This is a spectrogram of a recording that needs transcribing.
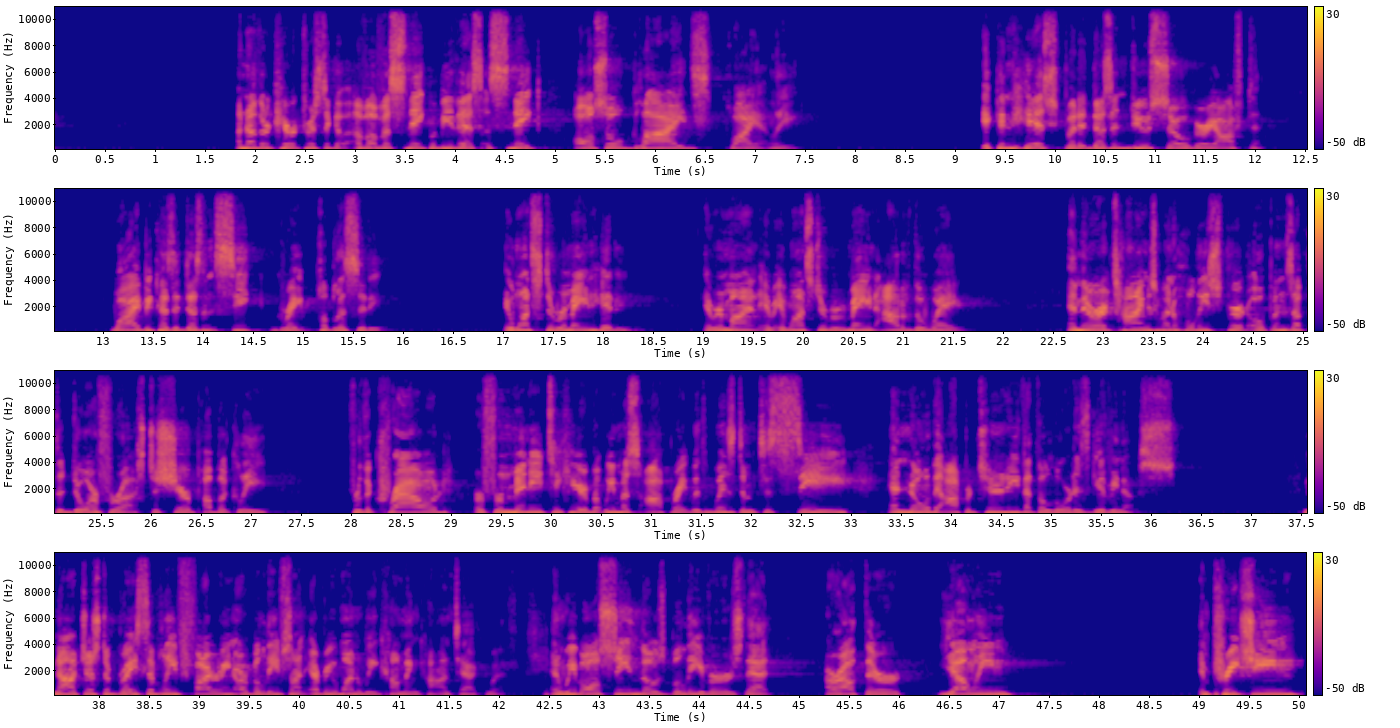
Another characteristic of, of a snake would be this a snake also glides quietly. It can hiss, but it doesn't do so very often. Why? Because it doesn't seek great publicity. It wants to remain hidden. It, remind, it, wants to remain out of the way. And there are times when Holy Spirit opens up the door for us to share publicly for the crowd or for many to hear, but we must operate with wisdom to see and know the opportunity that the Lord is giving us. Not just abrasively firing our beliefs on everyone we come in contact with. And we've all seen those believers that are out there yelling and preaching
